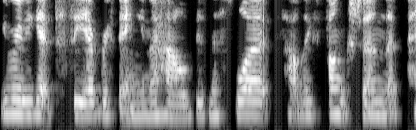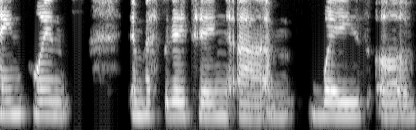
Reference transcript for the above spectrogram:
you really get to see everything, you know, how business works, how they function, their pain points, investigating um, ways of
